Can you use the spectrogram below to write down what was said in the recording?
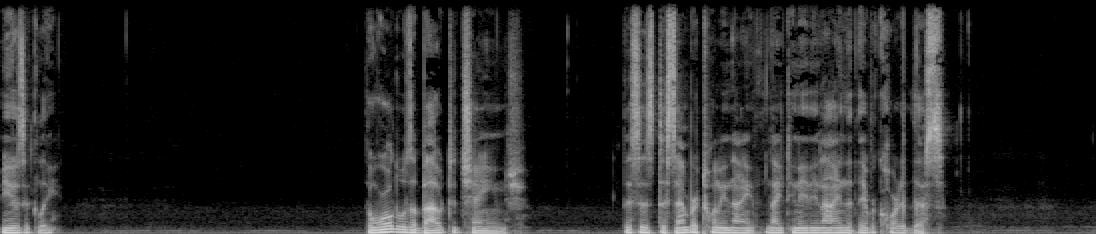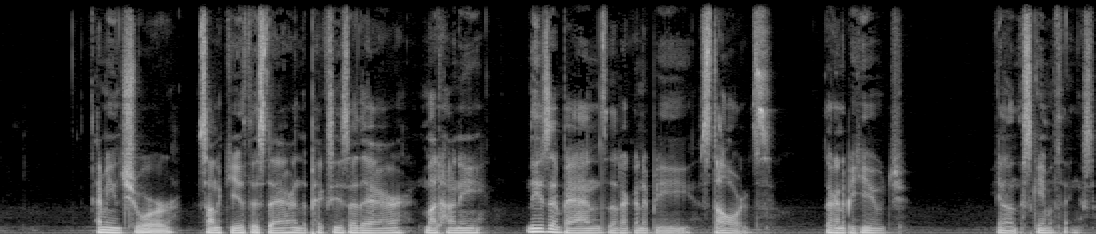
musically. The world was about to change. This is December 29th, 1989, that they recorded this. I mean, sure, Sonic Youth is there and the Pixies are there, Mudhoney. These are bands that are going to be stalwarts. They're going to be huge, you know, in the scheme of things.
